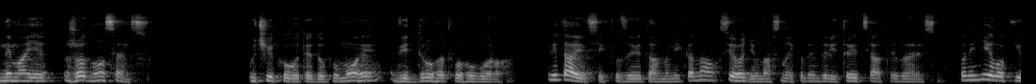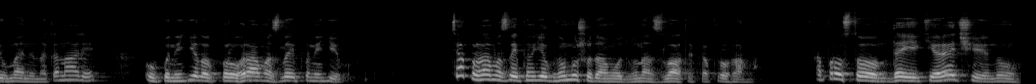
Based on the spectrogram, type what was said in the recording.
немає жодного сенсу очікувати допомоги від друга твого ворога. Вітаю всіх, хто завітав на мій канал. Сьогодні у нас на календарі 30 вересня. Понеділок і у мене на каналі. У понеділок програма Злий понеділок. Ця програма Злий понеділок, тому що там от вона зла така програма. А просто деякі речі, ну,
